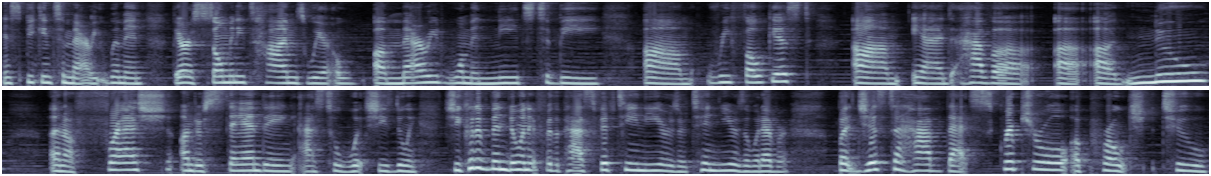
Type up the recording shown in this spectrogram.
and speaking to married women, there are so many times where a, a married woman needs to be um, refocused um, and have a a, a new and a fresh understanding as to what she's doing. She could have been doing it for the past 15 years or 10 years or whatever, but just to have that scriptural approach to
